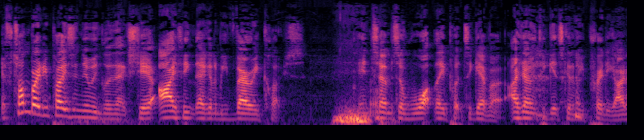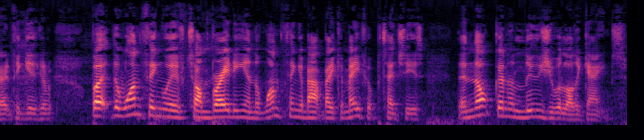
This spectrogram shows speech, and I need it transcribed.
if Tom Brady plays in New England next year, I think they're going to be very close in terms of what they put together. I don't think it's going to be pretty. I don't think it's going to. But the one thing with Tom Brady and the one thing about Baker Mayfield potentially is they're not going to lose you a lot of games.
